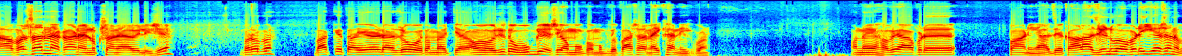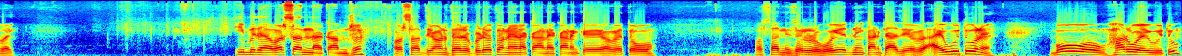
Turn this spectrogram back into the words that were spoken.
આ વરસાદને કારણે નુકસાની આવેલી છે. બરાબર? બાકી તો આ એરડા જુઓ તમે અત્યારે, હજુ તો ઉગે છે અમુક અમુક તો પાછા નાખ્યા પણ. અને હવે આપણે પાણી, આજે કાળા ઝીંડવા પડી ગયા છે ને ભાઈ. એ બધા વરસાદના કામ છે. વરસાદ જે અણધાર્યો પડ્યો હતો ને એના કારણે, કારણ કે હવે તો વરસાદની જરૂર હોય જ નહીં, કારણ કે આજે આવ્યું હતું ને, બહુ સારું આવ્યું હતું.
